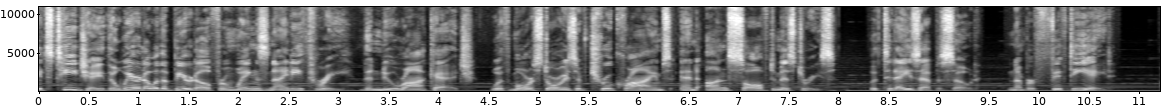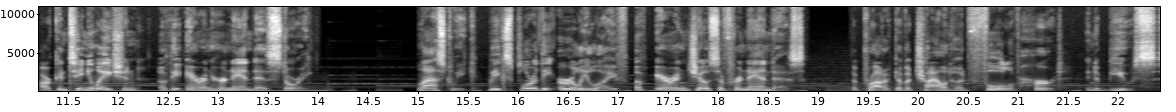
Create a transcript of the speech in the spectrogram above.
It's TJ, the weirdo with a beardo from Wings 93, the new rock edge, with more stories of true crimes and unsolved mysteries. With today's episode, number 58, our continuation of the Aaron Hernandez story. Last week, we explored the early life of Aaron Joseph Hernandez, the product of a childhood full of hurt and abuse,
